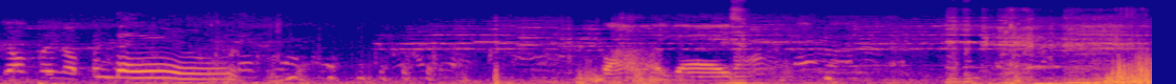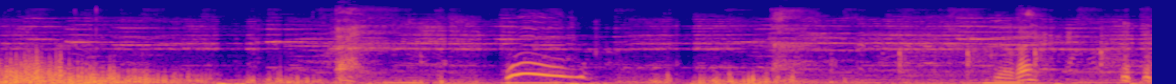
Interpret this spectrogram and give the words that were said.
Jumping up and down. Bye, guys. Woo. You okay?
